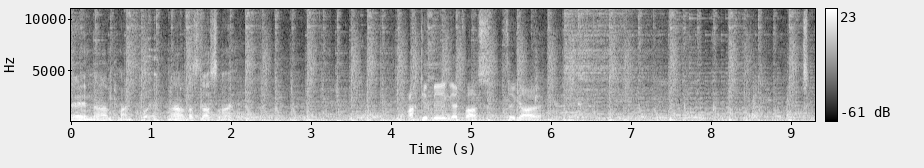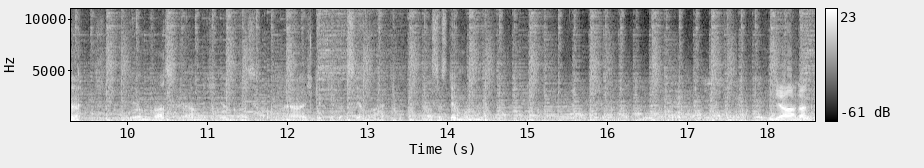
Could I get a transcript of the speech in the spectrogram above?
Hey, na, Abend, mein Freund. Na, was darf sein? Ach, gib mir irgendetwas. Ist egal. Irgendwas? Wir haben nicht irgendwas. Ja, ich gebe dir das hier mal. Das ist der. Ja, danke.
